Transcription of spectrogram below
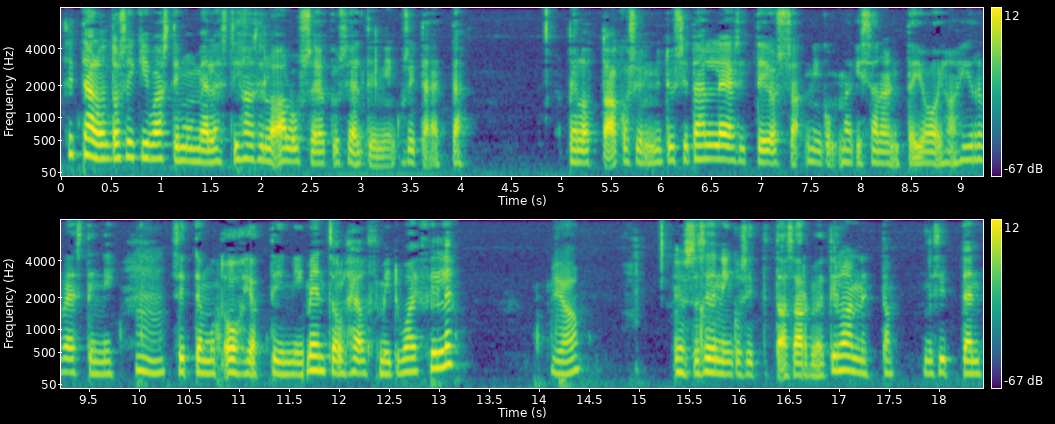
Sitten täällä on tosi kivasti mun mielestä ihan silloin alussa jo kyseltiin niin kuin sitä, että pelottaako synnytys ja tälleen. Ja sitten jossa, niin kuin mäkin sanoin, että joo ihan hirveästi, niin mm. sitten mut ohjattiin niin mental health midwifeille. Joo. Jossa se niin kuin sitten taas arvioi tilannetta. Ja sitten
